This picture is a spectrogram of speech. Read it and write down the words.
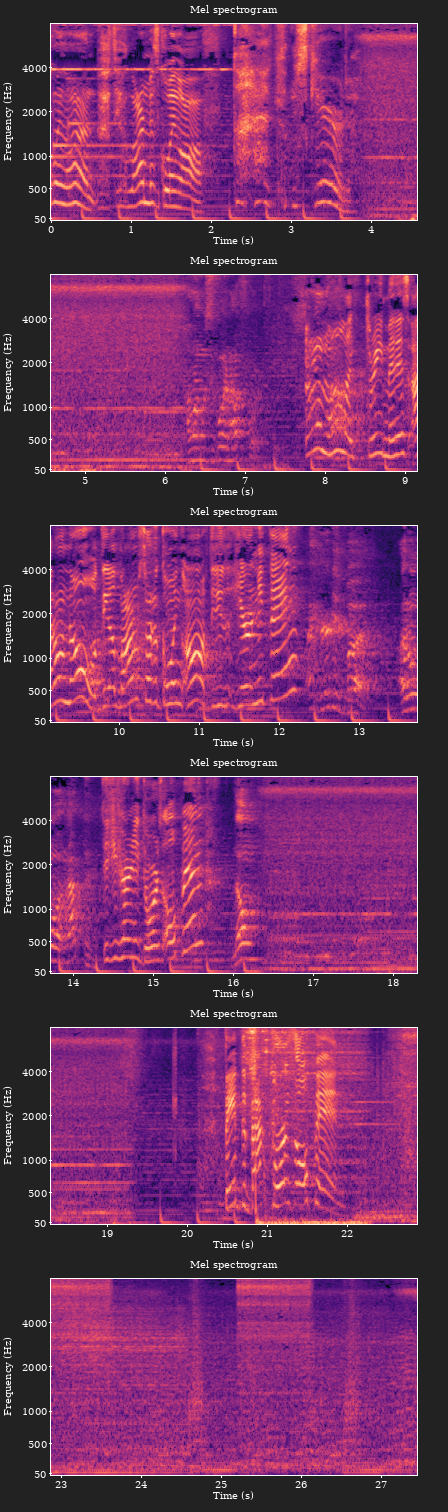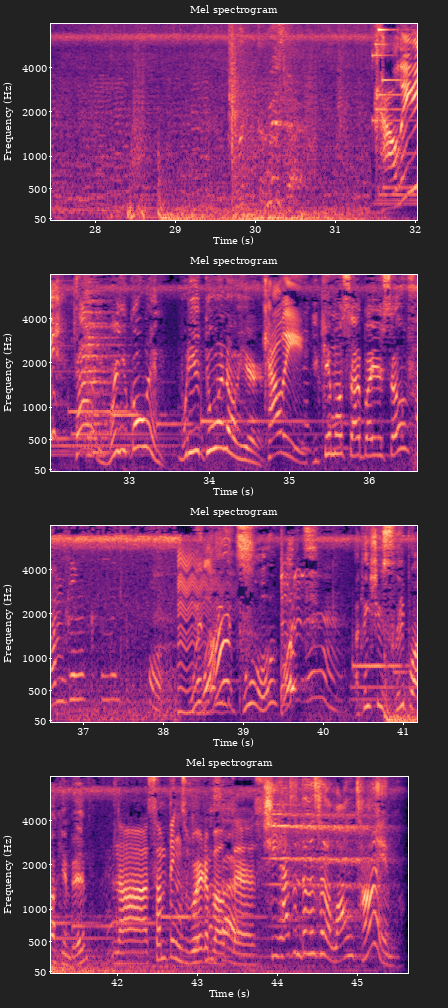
on. The alarm is going off. What the heck? I'm scared. How long was it going off for? I don't know, like three minutes. I don't know. The alarm started going off. Did you hear anything? I heard it, but I don't know what happened. Did you hear any doors open? No. Babe, the back door is open. What you doing out here? Callie. You came outside by yourself? I'm gonna come in the pool. What? What? The pool? What? Yeah. I think she's sleepwalking, babe. Nah, something's weird about that? this. She hasn't done this in a long time.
